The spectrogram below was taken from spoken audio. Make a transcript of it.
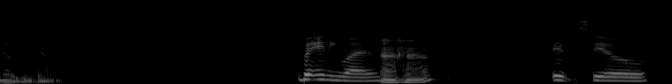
know you don't. But anyway, Uh huh. it's still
